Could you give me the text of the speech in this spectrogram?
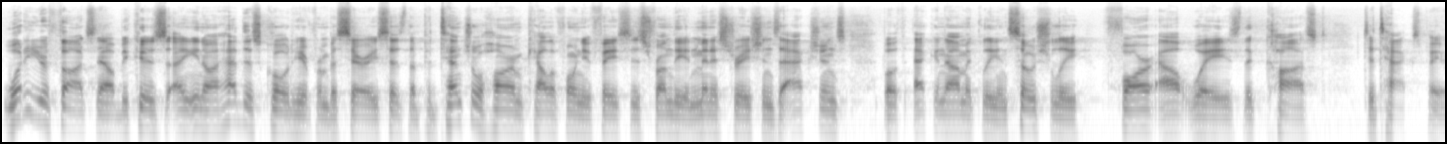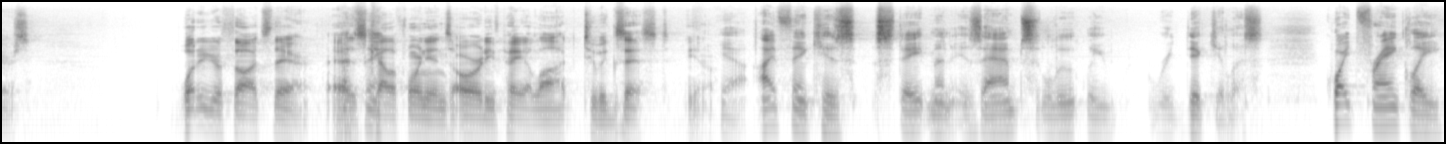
what are your thoughts now? Because, uh, you know, I had this quote here from Becerra. He says the potential harm California faces from the administration's actions, both economically and socially, far outweighs the cost to taxpayers. What are your thoughts there, as think, Californians already pay a lot to exist? You know? Yeah, I think his statement is absolutely ridiculous. Quite frankly,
